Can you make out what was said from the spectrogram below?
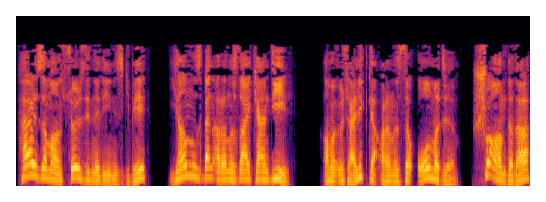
her zaman söz dinlediğiniz gibi yalnız ben aranızdayken değil ama özellikle aranızda olmadığım şu anda da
